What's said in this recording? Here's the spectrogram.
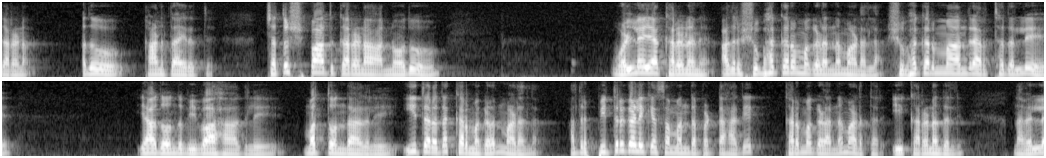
ಕರಣ ಅದು ಕಾಣ್ತಾ ಇರುತ್ತೆ. ಚತುಷ್ಪಾದ ಕರಣ ಅನ್ನೋದು ಒಳ್ಳೆಯ ಕರ್ಣನೆ, ಆದರೆ ಶುಭ ಕರ್ಮಗಳನ್ನು ಮಾಡಲ್ಲ. ಶುಭಕರ್ಮ ಅಂದರೆ ಅರ್ಥದಲ್ಲಿ ಯಾವುದೋ ಒಂದು ವಿವಾಹ ಆಗಲಿ, ಮತ್ತೊಂದಾಗಲಿ, ಈ ಥರದ ಕರ್ಮಗಳನ್ನು ಮಾಡಲ್ಲ. ಆದರೆ ಪಿತೃಗಳಿಗೆ ಸಂಬಂಧಪಟ್ಟ ಹಾಗೆ ಕರ್ಮಗಳನ್ನು ಮಾಡ್ತಾರೆ ಈ ಕರ್ಣದಲ್ಲಿ. ನಾವೆಲ್ಲ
